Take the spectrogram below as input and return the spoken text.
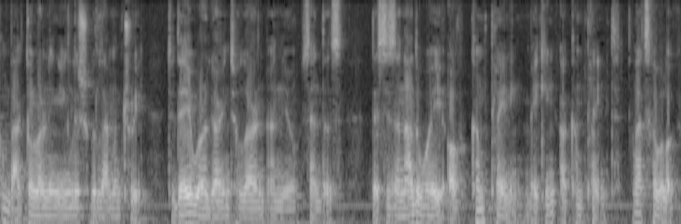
back to Learning English with Lemon Tree. Today we're going to learn a new sentence. This is another way of complaining, making a complaint. Let's have a look.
